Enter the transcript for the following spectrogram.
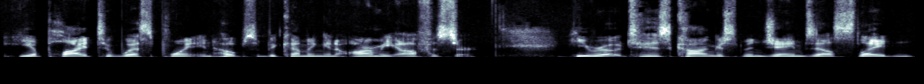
He applied to West Point in hopes of becoming an Army officer. He wrote to his congressman, James L. Sladen,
